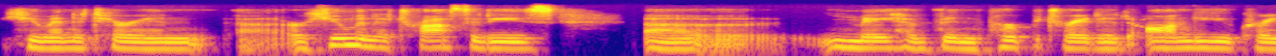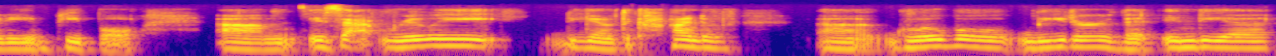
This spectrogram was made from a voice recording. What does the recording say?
humanitarian uh, or human atrocities uh, may have been perpetrated on the Ukrainian people. Um, is that really, you know, the kind of uh, global leader that India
